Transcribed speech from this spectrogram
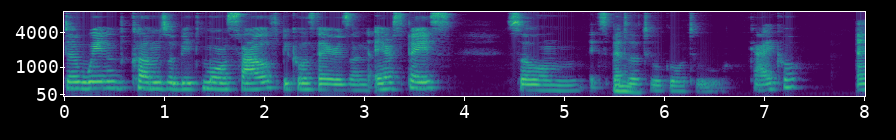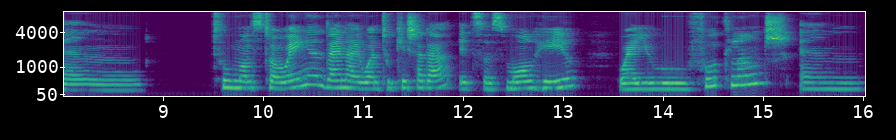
the wind comes a bit more south because there is an airspace. So um, it's better to go to Caicó. And two months towing, and then I went to Quixadá. It's a small hill where you foot launch, and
